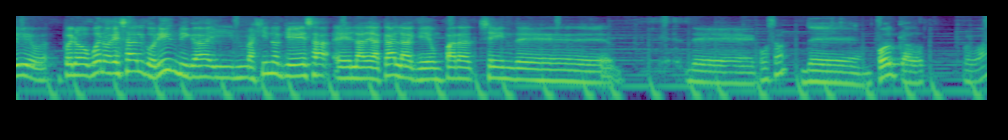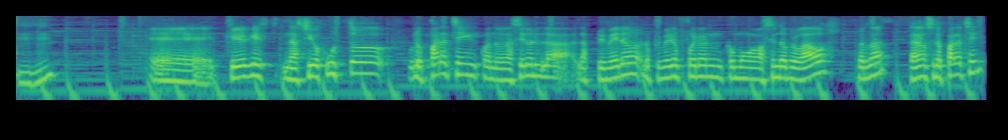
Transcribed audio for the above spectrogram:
Sí, pero bueno, esa algorítmica, y me imagino que esa, eh, la de Acala, que es un parachain de, de. ¿Cómo se llama? De Polkadot, ¿verdad? Eh, creo que nació justo los Parachain cuando nacieron las primeros, los primeros fueron como siendo aprobados, ¿verdad? Ganándose los Parachain.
